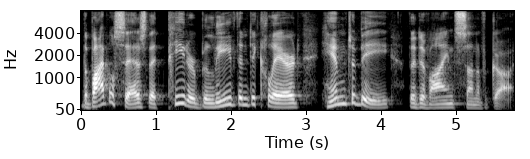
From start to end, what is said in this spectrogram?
the Bible says that Peter believed and declared him to be the divine Son of God.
